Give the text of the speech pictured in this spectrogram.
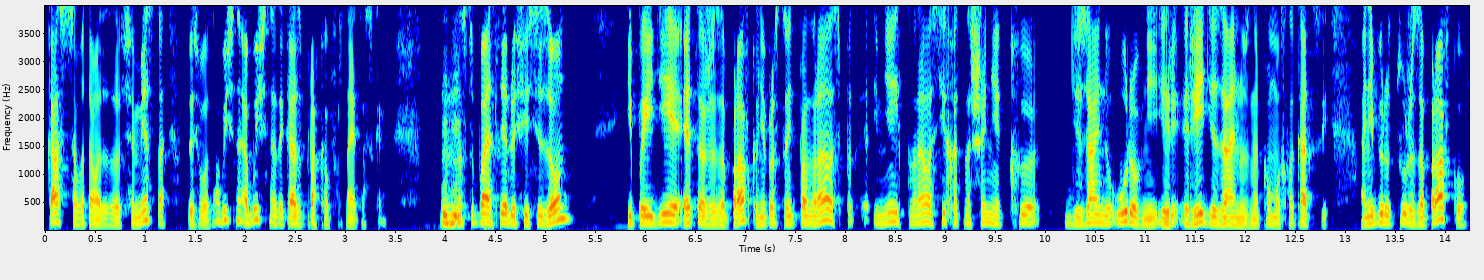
касса, вот там вот это все место. То есть вот обычно, обычная такая заправка фортнайтовская. Mm-hmm. Наступает следующий сезон, и, по идее, эта же заправка, мне просто понравилось, и мне понравилось их отношение к дизайну уровней и редизайну знакомых локаций. Они берут ту же заправку,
